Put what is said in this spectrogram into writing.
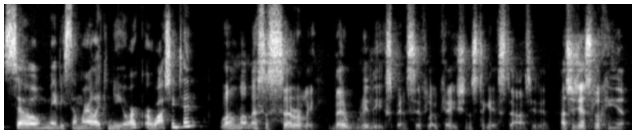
So maybe somewhere like New York or Washington? Well, not necessarily. They're really expensive locations to get started in. I suggest looking at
